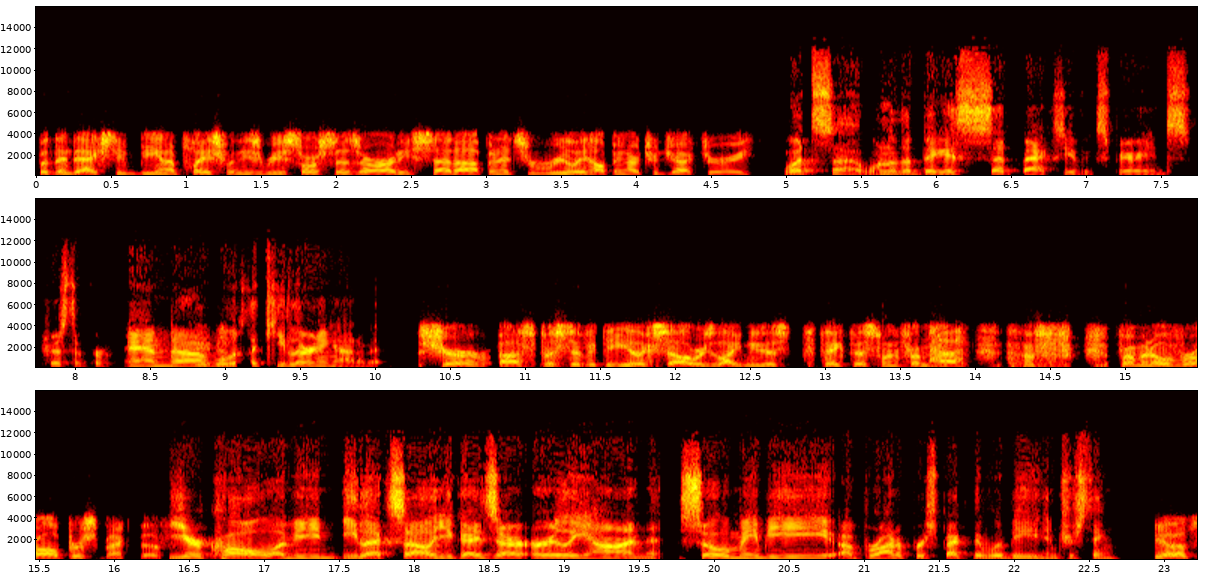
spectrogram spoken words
but then to actually be in a place where these resources are already set up and it's really helping our trajectory. What's uh, one of the biggest setbacks you've experienced, Christopher? And uh, what was the key learning out of it? Sure. Uh, specific to Elixell, would you like me to, to take this one from uh, from an overall perspective? Your call. I mean, Elixell, you guys are early on, so maybe a broader perspective would be interesting. Yeah, that's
